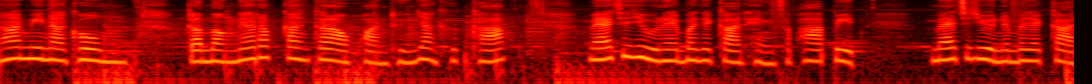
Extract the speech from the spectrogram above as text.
25 มีนาคมกำลังได้รับการกล่าวขวัญถึงอย่างคึกคัก แม้จะอยู่ในบรรยากาศแห่งสภาปิด แม้จะอยู่ในบรรยากาศ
